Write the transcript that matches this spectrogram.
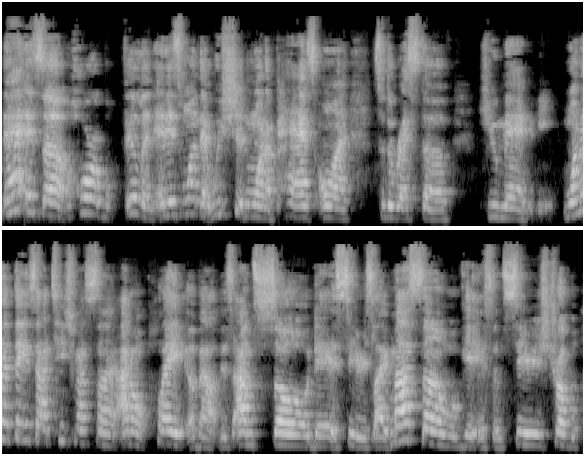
That is a horrible feeling. And it's one that we shouldn't want to pass on to the rest of humanity. One of the things I teach my son, I don't play about this. I'm so dead serious. Like my son will get in some serious trouble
